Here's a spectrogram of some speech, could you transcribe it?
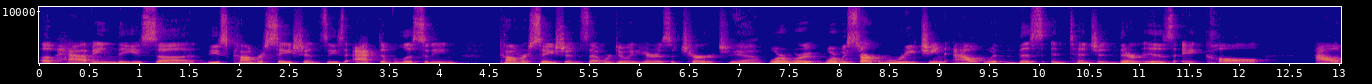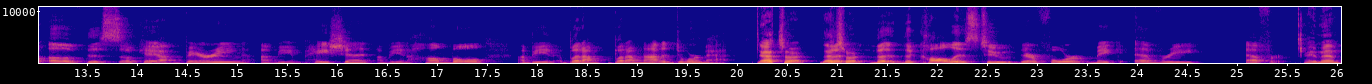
of having these uh, these conversations, these active listening conversations that we're doing here as a church. Yeah. Where we where we start reaching out with this intention. There is a call out of this okay, I'm bearing, I'm being patient, I'm being humble, I'm being but I'm but I'm not a doormat. That's right. That's the, right. The the call is to therefore make every effort. Amen.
